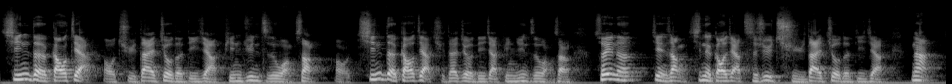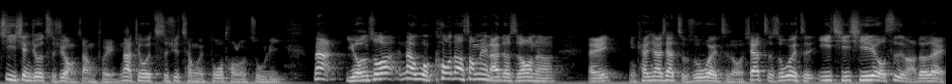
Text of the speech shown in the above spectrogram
新的高价哦，取代旧的低价，平均值往上哦。新的高价取代旧的低价，平均值往上。所以呢，基本上新的高价持续取代旧的低价，那季线就会持续往上推，那就会持续成为多头的助力。那有人说，那如果扣到上面来的时候呢？哎，你看一下现在指数位置哦，现在指数位置一七七六四嘛，对不对？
